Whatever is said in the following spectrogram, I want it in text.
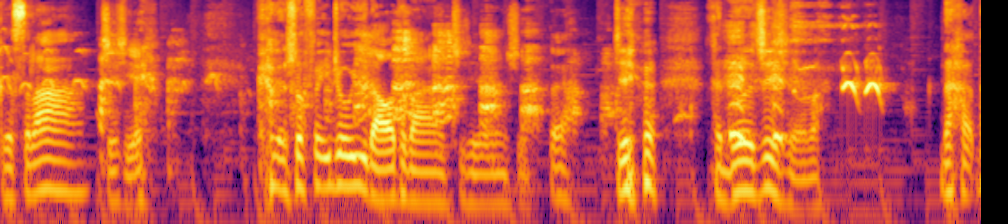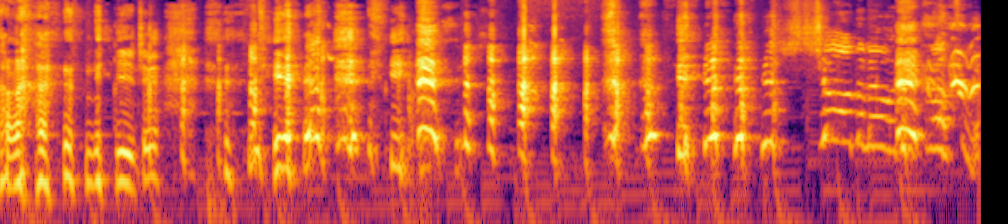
哥斯拉这些，可能说非洲裔的奥特曼啊这些东西，对，这个很多的这些嘛。那当然，你这个 你你你笑的了，我都不知道怎么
